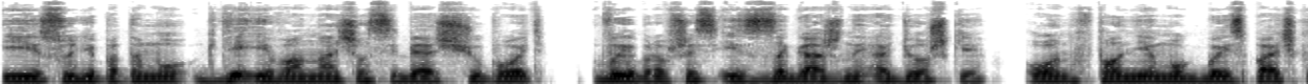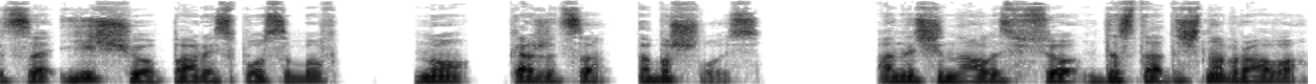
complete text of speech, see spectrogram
и, судя по тому, где Иван начал себя ощупывать, выбравшись из загаженной одежки, он вполне мог бы испачкаться еще парой способов. Но, кажется, обошлось. А начиналось все достаточно браво.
